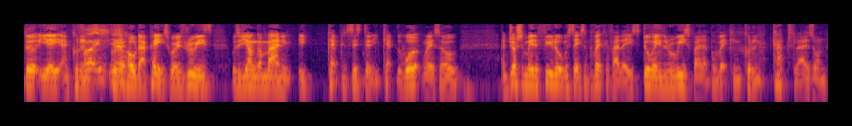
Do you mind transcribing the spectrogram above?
38 and couldn't, 30, couldn't yeah. hold that pace, whereas Ruiz was a younger man. He, he kept consistent, he kept the work rate. So, and Joshua made a few little mistakes in Povetkin fight that he still made in the Ruiz fight that Povetkin couldn't capitalize on.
